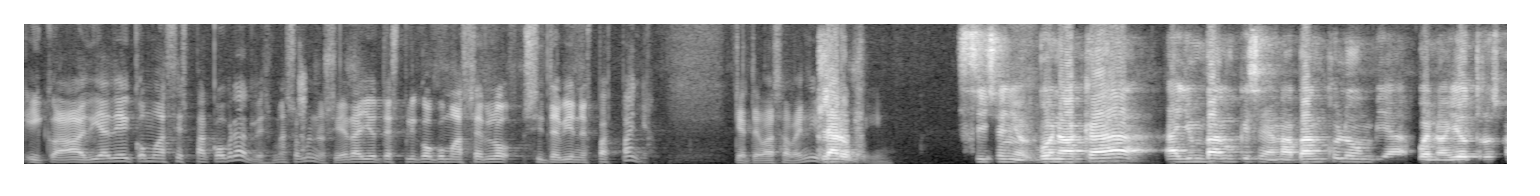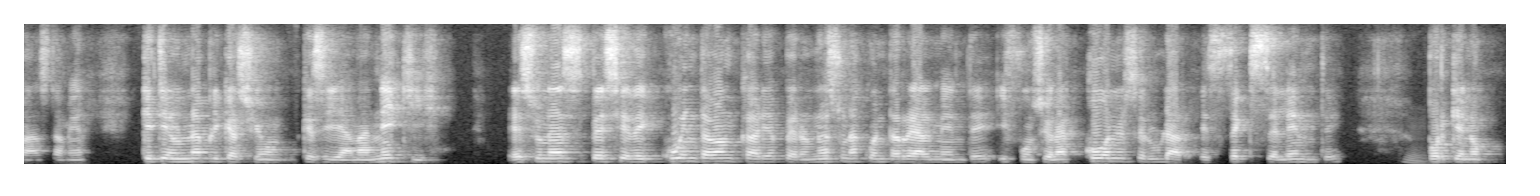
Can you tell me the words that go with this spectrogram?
¿y, a día de hoy cómo haces para cobrarles? Más o menos. Y ahora yo te explico cómo hacerlo si te vienes para España, que te vas a venir. Claro. Sí, señor. Bueno, acá hay un banco que se llama Banco Colombia, bueno, hay otros más también, que tienen una aplicación que se llama Neki es una especie de cuenta bancaria, pero no es una cuenta realmente y funciona con el celular. Es excelente porque no,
